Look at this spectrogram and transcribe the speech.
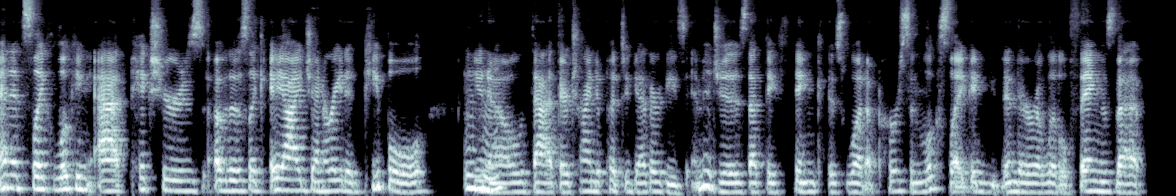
And it's like looking at pictures of those like AI generated people mm-hmm. you know that they're trying to put together these images that they think is what a person looks like and, and there are little things that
